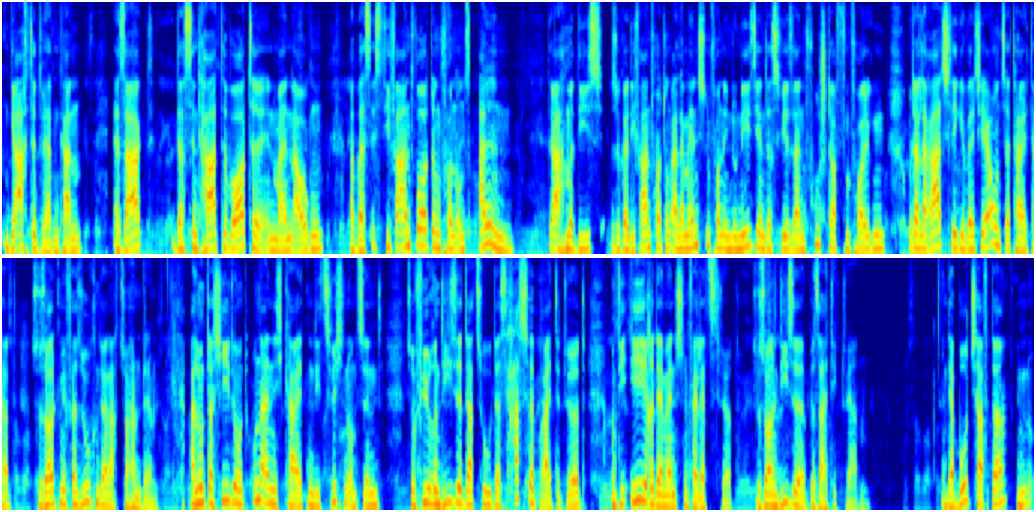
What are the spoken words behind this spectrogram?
geachtet werden kann. Er sagt, das sind harte Worte in meinen Augen, aber es ist die Verantwortung von uns allen, der Ahmadis, sogar die Verantwortung aller Menschen von Indonesien, dass wir seinen Fußstapfen folgen und alle Ratschläge, welche er uns erteilt hat, so sollten wir versuchen, danach zu handeln. Alle Unterschiede und Uneinigkeiten, die zwischen uns sind, so führen diese dazu, dass Hass verbreitet wird und die Ehre der Menschen verletzt wird. So sollen diese beseitigt werden. Der Botschafter in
